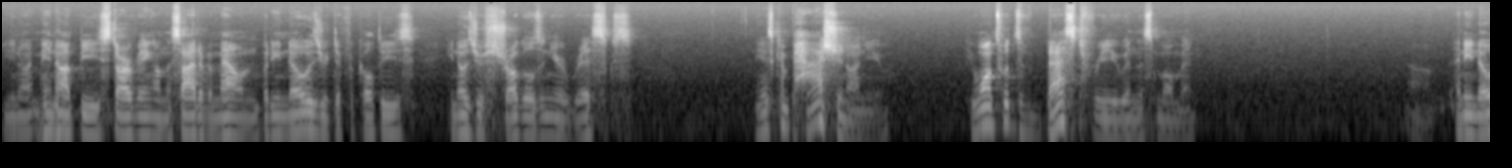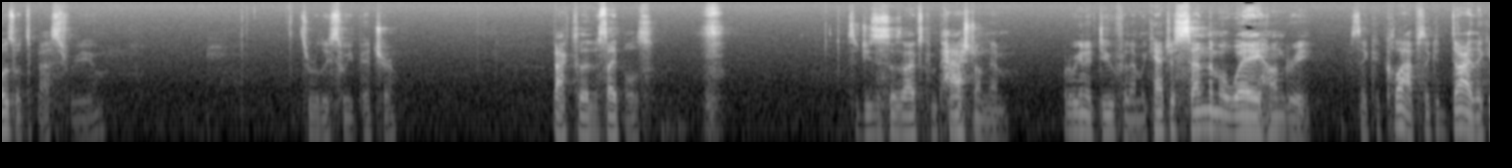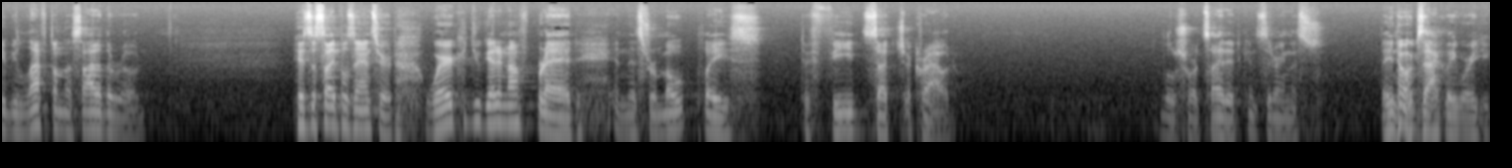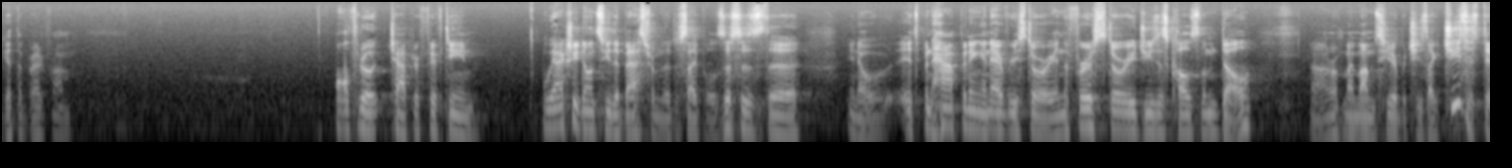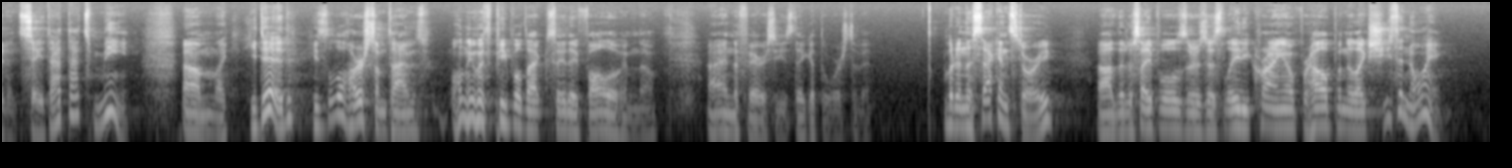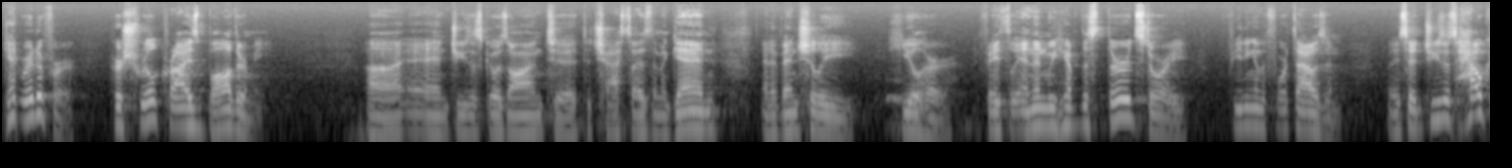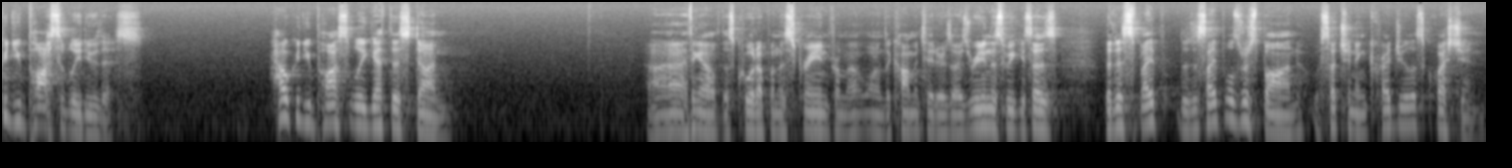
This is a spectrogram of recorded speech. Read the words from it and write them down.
you know, it may not be starving on the side of a mountain, but He knows your difficulties, He knows your struggles and your risks. He has compassion on you. He wants what's best for you in this moment. Um, and He knows what's best for you. It's a really sweet picture. Back to the disciples. So Jesus says, I have compassion on them. What are we going to do for them? We can't just send them away hungry because they could collapse, they could die, they could be left on the side of the road. His disciples answered, Where could you get enough bread in this remote place to feed such a crowd? A little short sighted considering this. They know exactly where he could get the bread from. All throughout chapter 15, we actually don't see the best from the disciples. This is the, you know, it's been happening in every story. In the first story, Jesus calls them dull. Uh, I don't know if my mom's here, but she's like, Jesus didn't say that. That's mean. Um, like, he did. He's a little harsh sometimes, only with people that say they follow him, though. Uh, and the Pharisees, they get the worst of it. But in the second story, uh, the disciples, there's this lady crying out for help, and they're like, She's annoying. Get rid of her. Her shrill cries bother me. Uh, and Jesus goes on to, to chastise them again and eventually heal her faithfully. And then we have this third story feeding of the 4,000. They said, Jesus, how could you possibly do this? How could you possibly get this done? Uh, I think I have this quote up on the screen from uh, one of the commentators I was reading this week. He says, the, the disciples respond with such an incredulous question,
